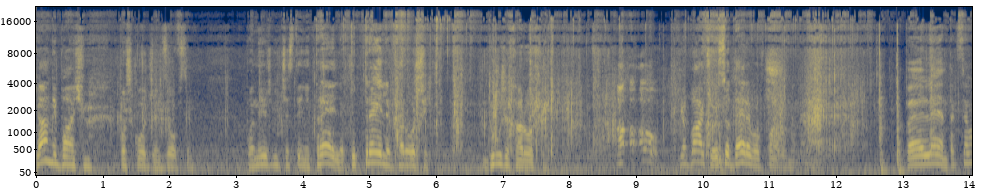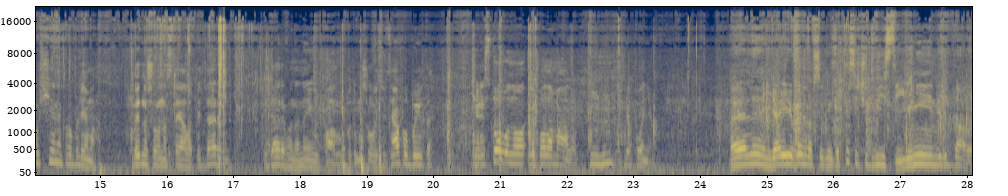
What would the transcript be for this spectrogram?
Я не бачу пошкоджень зовсім. По нижній частині. Трейлер. Тут трейлер хороший. Дуже хороший. О-о-о! Я бачу, ось дерево впало на неї. Блін, так це взагалі не проблема. Видно, що вона стояла під деревом і дерево на неї упало. Тому що ось оця побита. Через то воно і поламало. Угу, я зрозумів. Блін, я її виграв сьогодні за 1200 і мені її не віддали.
